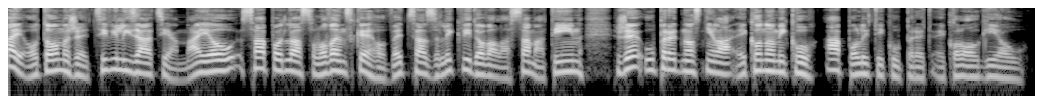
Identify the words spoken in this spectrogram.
aj o tom, že civilizácia Majov sa podľa slovenského vedca zlikvidovala sama tým, že uprednostnila ekonomiku a politiku pred ekológiou.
